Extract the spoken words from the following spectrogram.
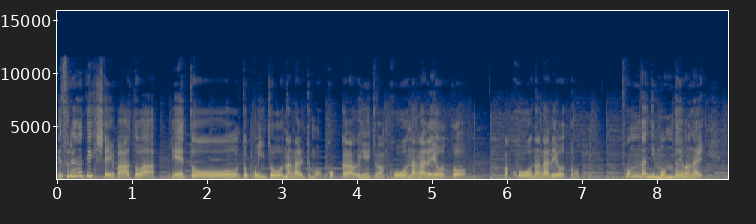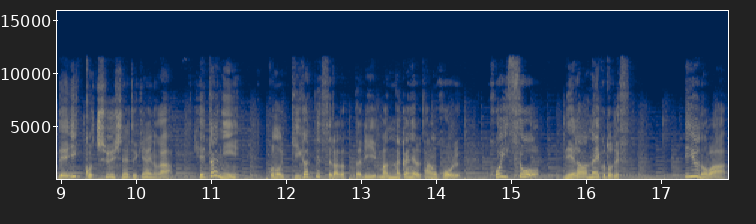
で、それができちゃえば、あとは、えっ、ー、と、どこにどう流れても、ここからユニットがこう流れようと、まあ、こう流れようと、そんなに問題はない。で、1個注意しないといけないのが、下手に、このギガテスラだったり、真ん中にあるタウンホール、こいつを狙わないことです。っていうのは、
